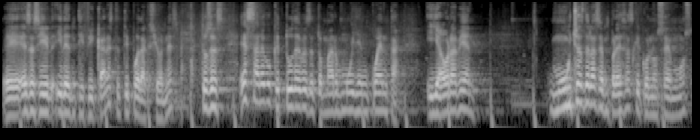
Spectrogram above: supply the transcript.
Eh, es decir, identificar este tipo de acciones. Entonces, es algo que tú debes de tomar muy en cuenta. Y ahora bien, muchas de las empresas que conocemos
